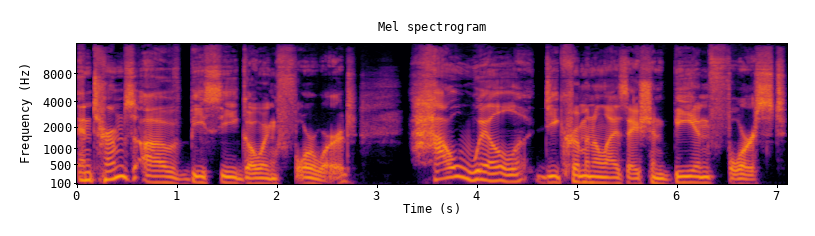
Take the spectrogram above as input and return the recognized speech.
In terms of BC going forward, how will decriminalization be enforced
